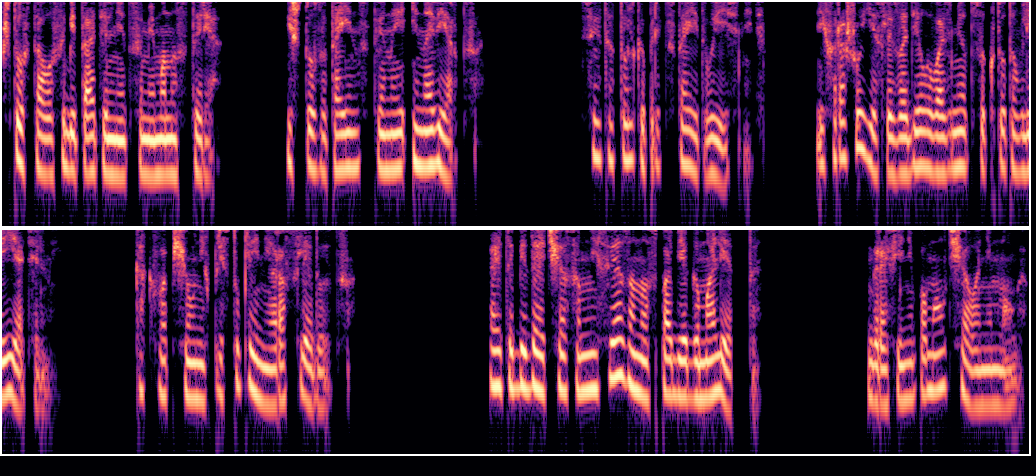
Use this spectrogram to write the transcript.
Что стало с обитательницами монастыря? И что за таинственные иноверцы? Все это только предстоит выяснить. И хорошо, если за дело возьмется кто-то влиятельный. Как вообще у них преступления расследуются? А эта беда часом не связана с побегом Алетты? Графиня помолчала немного.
